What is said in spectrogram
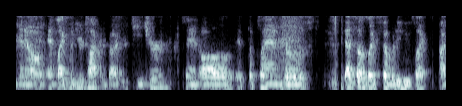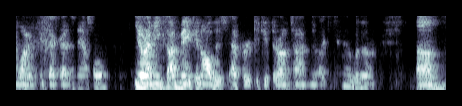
You know, and like when you're talking about your teacher saying, oh, if the plan goes, that sounds like somebody who's like, I want to think that guy's an asshole. You know what I mean? Because I'm making all this effort to get there on time, and they're like, yeah, whatever. Um,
